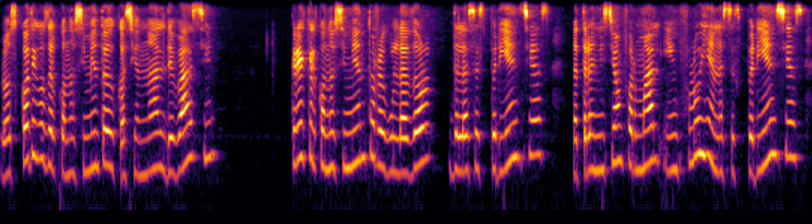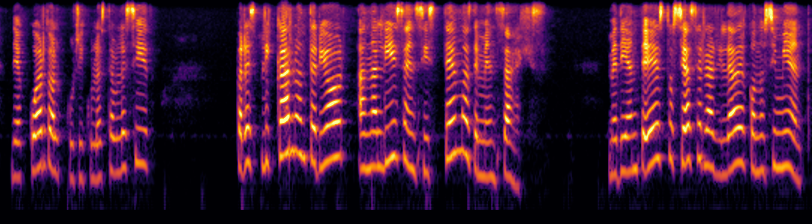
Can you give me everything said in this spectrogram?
los códigos del conocimiento educacional de Basing cree que el conocimiento regulador de las experiencias, la transmisión formal influye en las experiencias de acuerdo al currículo establecido. Para explicar lo anterior, analiza en sistemas de mensajes. Mediante esto se hace realidad el conocimiento.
